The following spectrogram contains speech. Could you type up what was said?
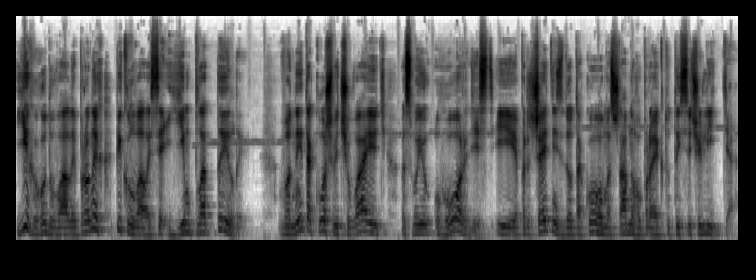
Їх годували, про них піклувалися, їм платили. Вони також відчувають свою гордість і причетність до такого масштабного проекту тисячоліття.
